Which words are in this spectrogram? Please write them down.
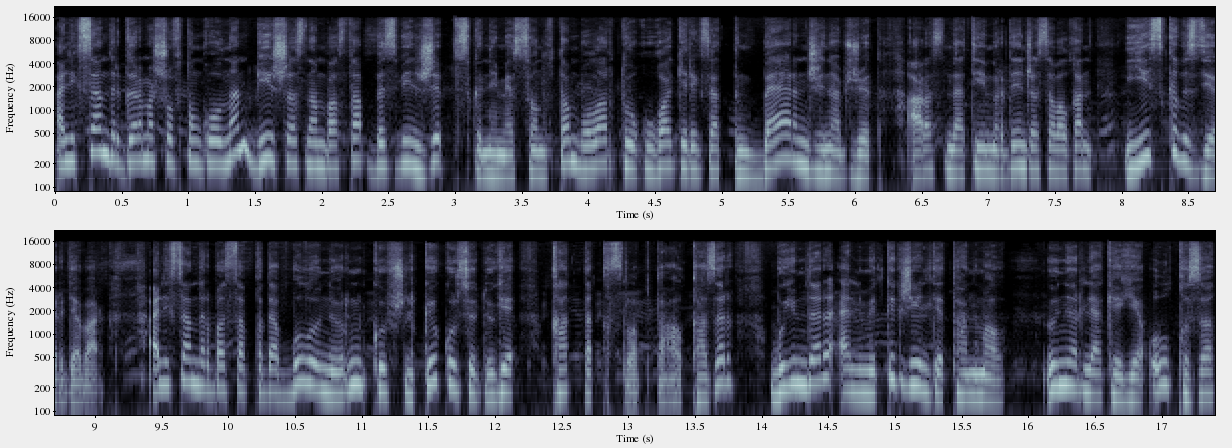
Александр Гармашовтың қолынан 5 жасынан бастап бізбен жіп түскен емес. Сондықтан болар тоқуға керек заттың бәрін жинап жүреді. Арасында темірден жасап алған ескі біздері де бар. Александр бастапқыда бұл өнерін көпшілікке көрсетуге қатты қысылыпты. Ал қазір бұйымдары әлеуметтік желіде танымал. Өнерлі әкеге ұл қызы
